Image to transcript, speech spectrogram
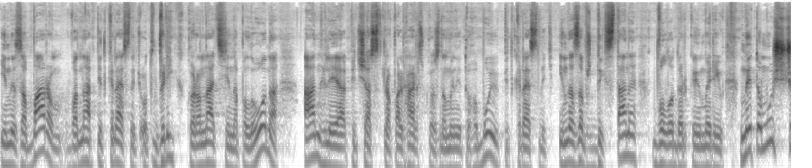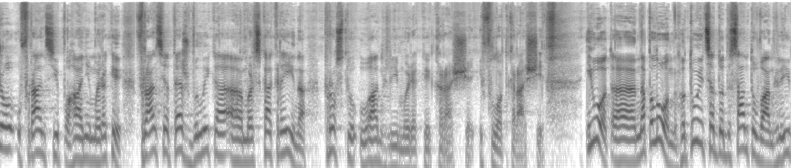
І незабаром вона підкреслить, от в рік коронації Наполеона Англія під час Трафальгарського знаменитого бою підкреслить і назавжди стане володаркою морів. Не тому, що у Франції погані моряки. Франція теж велика е, морська країна. Просто у Англії моряки краще і флот кращий. І от е, Наполеон готується до десанту в Англії.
